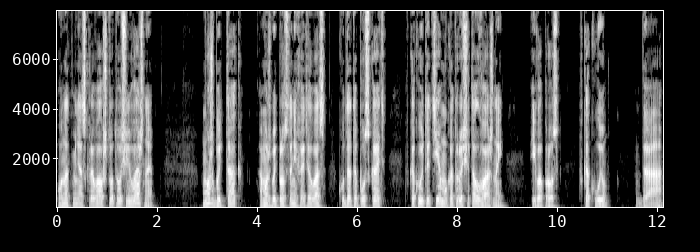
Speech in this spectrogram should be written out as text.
Он от меня скрывал что-то очень важное?» «Может быть так, а может быть просто не хотел вас куда-то пускать, в какую-то тему, которую считал важной. И вопрос «в какую?» «Да».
